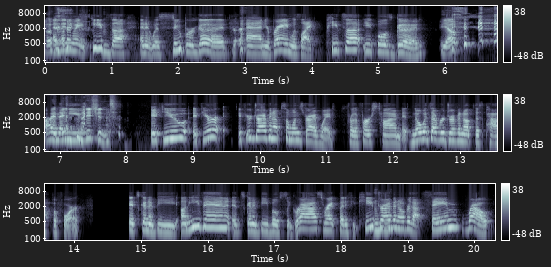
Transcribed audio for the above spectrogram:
and then you ate pizza and it was super good, and your brain was like, "Pizza equals good." Yep. I've then been you- conditioned. if you if you're if you're driving up someone's driveway for the first time if no one's ever driven up this path before it's going to be uneven it's going to be mostly grass right but if you keep Mhm. driving over that same route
